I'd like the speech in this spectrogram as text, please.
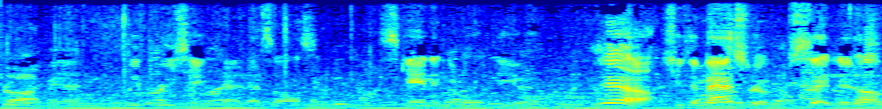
Try, man. We appreciate that. That's awesome. Scanning the whole deal. Yeah, She's a master of setting it up.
